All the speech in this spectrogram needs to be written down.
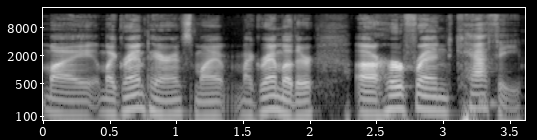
my my grandparents, my my grandmother, uh, her friend Kathy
